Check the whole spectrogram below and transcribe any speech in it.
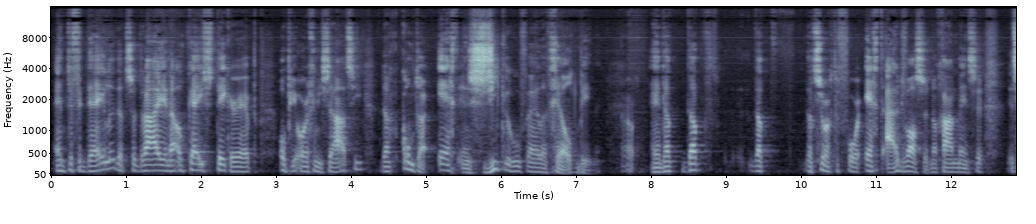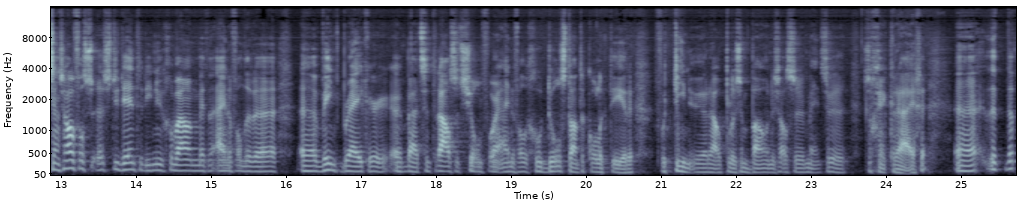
en te verdelen... dat zodra je een oké-sticker hebt op je organisatie... dan komt daar echt een zieke hoeveelheid geld binnen. En dat, dat, dat, dat zorgt ervoor echt uitwassen. Dan gaan mensen... Er zijn zoveel eh, studenten die nu gewoon met een een of andere eh, windbreaker... eh, bij het Centraal Station voor een of ander goed doel staan te collecteren... voor 10 euro plus een bonus als ze mensen zo gek krijgen. Eh, dat, dat,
